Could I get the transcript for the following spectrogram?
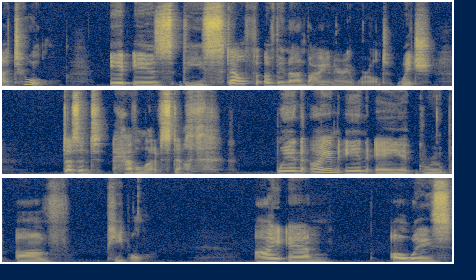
a tool. It is the stealth of the non binary world, which doesn't have a lot of stealth. when I am in a group of people, I am always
